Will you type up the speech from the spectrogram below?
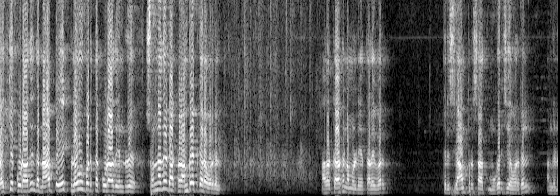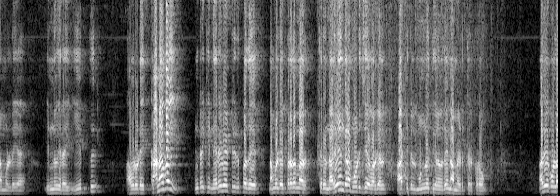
வைக்கக்கூடாது இந்த நாட்டையை பிளவுபடுத்தக்கூடாது என்று சொன்னது டாக்டர் அம்பேத்கர் அவர்கள். அதற்காக நம்மளுடைய தலைவர் திரு சியாம் பிரசாத் முகர்ஜி அவர்கள் அங்கு நம்மளுடைய இன்னுயிரை ஈர்த்து அவருடைய கனவை இன்றைக்கு நிறைவேற்றியிருப்பது நம்முடைய பிரதமர் திரு நரேந்திர மோடிஜி அவர்கள் ஆர்டிகல் முன்னூற்றி எழுபதை நாம் எடுத்திருக்கிறோம். அதே போல்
